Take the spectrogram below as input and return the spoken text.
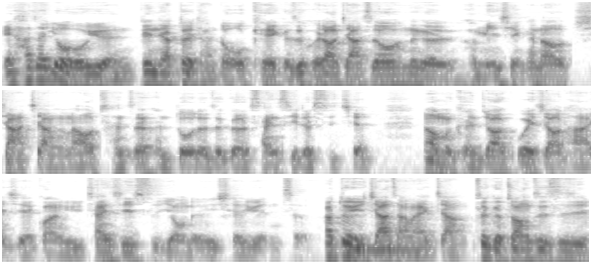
诶，他在幼儿园跟人家对谈都 OK，可是回到家之后，那个很明显看到下降，然后产生很多的这个三 C 的事件。那我们可能就要喂教他一些关于三 C 使用的一些原则。那对于家长来讲，这个装置是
